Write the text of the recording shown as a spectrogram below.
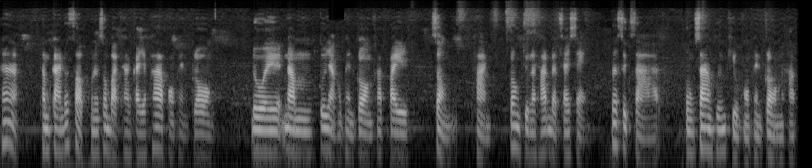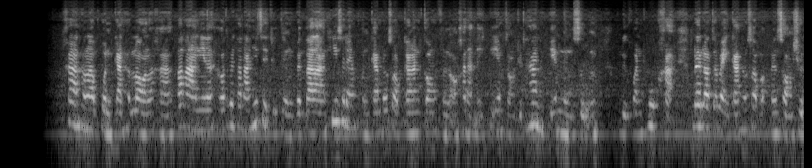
5. ทำการทดสอบคุณสมบัติทางกายภาพของแผ่นกรอง โดยนำตัวอย่างของแผ่นกรองครับไปส่องผ่านกล้องจุลทรรศน์แบบใช้แสง เพื่อศึกษาโครงสร้างพื้นผิวของแผ่นกรองนะครับ ค่ะสำหรับผลการทดลองนะคะ ตารางนี้นะคะก็จะเป็นตารางที่ 4.1 เป็นตารางที่แสดงผลการทดสอบการกรองฝุ่นละอองขนาดเล็ก PM 2.5 ถึง PM 10 หรือควันทูบค่ะ โดยเราจะแบ่งการทดสอบออกเป็น 2 ชุด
